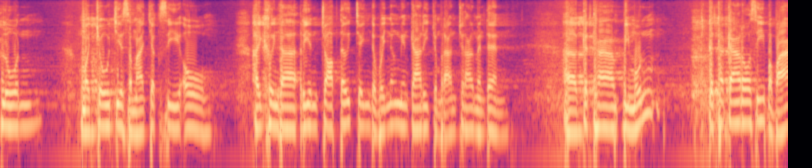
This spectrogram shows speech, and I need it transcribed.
ខ្លួនមកចូលជាសមាជិក CEO ហើយឃើញថារៀនចប់ទៅចេញទៅវិញនឹងមានការរីកចម្រើនច្រើនមែនតើគិតថាពីមុន គិតថាការរកស៊ីពិបាក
